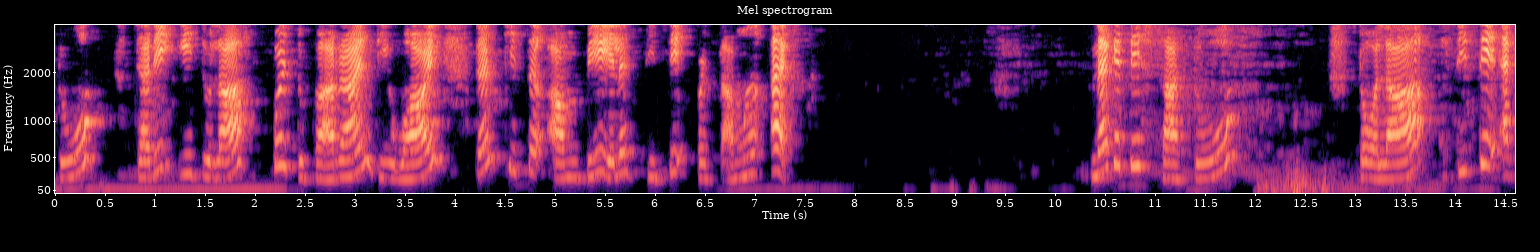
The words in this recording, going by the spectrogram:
1. Jadi itulah pertukaran dy dan kita ambil titik pertama X. Negatif 1 tolak titik X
